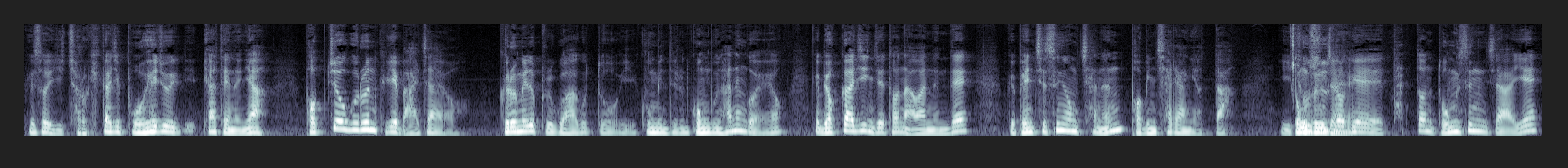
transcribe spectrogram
그래서 이 저렇게까지 보호해줘야 되느냐 법적으로는 그게 맞아요. 그럼에도 불구하고 또 이 국민들은 공분하는 거예요. 그러니까 몇 가지 이제 더 나왔는데 그 벤츠 승용차는 법인 차량이었다. 이 동승자에 탔던 동승자의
